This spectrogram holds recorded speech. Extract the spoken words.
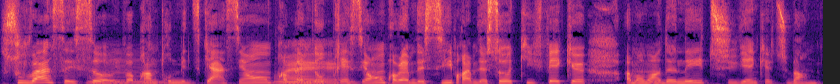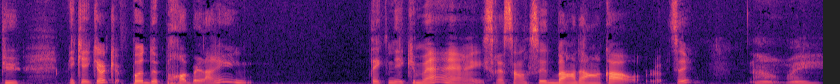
Souvent, c'est ça. Il va Mm. prendre trop de médication, problème Ouais. d'oppression, problème de ci, problème de ça, qui fait que à un Mm. moment donné, tu viens que tu bandes plus. Mais quelqu'un qui n'a pas de problème, techniquement, il serait censé te bander encore, là, tu sais. Ah, oui.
